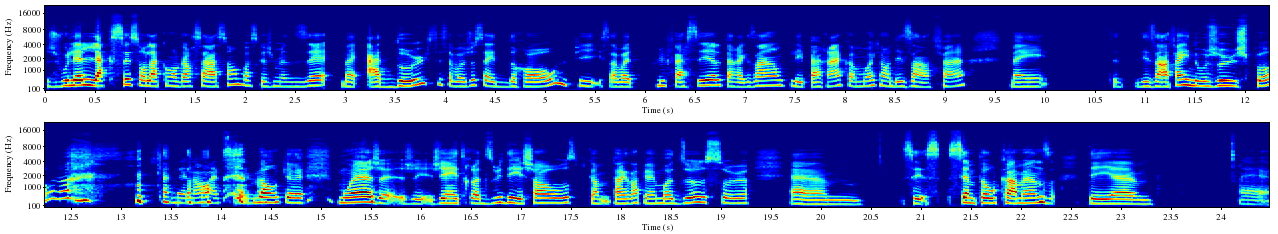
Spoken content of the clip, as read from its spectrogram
je, voulais l'axer sur la conversation parce que je me disais, ben, à deux, ça va juste être drôle, puis ça va être plus facile. Par exemple, les parents comme moi qui ont des enfants, ben, les enfants, ils nous jugent pas, là. Mais non, absolument. Donc, euh, moi, j'ai introduit des choses, comme par exemple, il y a un module sur euh, Simple Commons, des. Euh, euh,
